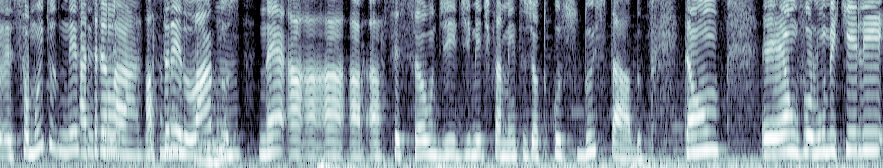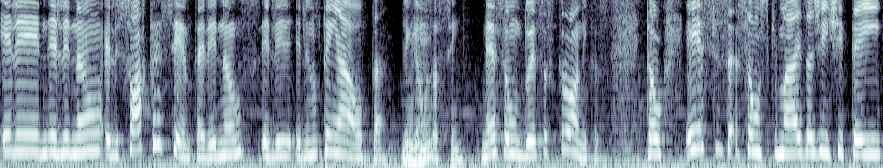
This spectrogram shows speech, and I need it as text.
eh, são muito necessários, atrelados, atrelados uhum. né, a, a, a, a, sessão de, de medicamentos de alto custo do Estado. Então, é um volume que ele, ele, ele não, ele só acrescenta, ele não, ele, ele não tem alta, digamos uhum. assim, né? São doenças crônicas. Então, esses são os que mais a gente tem,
